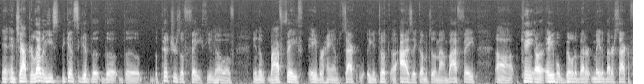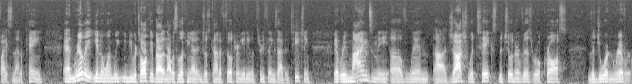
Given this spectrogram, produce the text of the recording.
in, in, chapter 11, he begins to give the, the, the, the pictures of faith, you know, mm-hmm. of, you know, by faith, Abraham he took uh, Isaac up into the mountain. By faith, uh, Cain, or Abel built a better, made a better sacrifice than that of Cain. And really, you know, when, we, when you were talking about it and I was looking at it and just kind of filtering it even through things I've been teaching, it reminds me of when uh, Joshua takes the children of Israel across the Jordan River.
